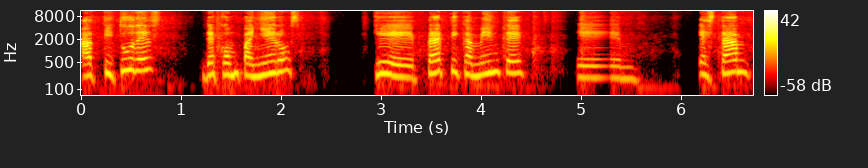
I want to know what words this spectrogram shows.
actitudes de compañeros que prácticamente eh, están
